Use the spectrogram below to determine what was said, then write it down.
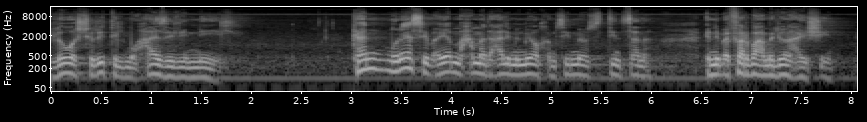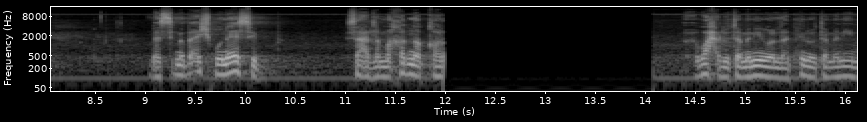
اللي هو الشريط المحاذي للنيل. كان مناسب أيام محمد علي من 150 160 سنة إن يبقى في 4 مليون عايشين. بس ما بقاش مناسب ساعة لما خدنا قرار 81 ولا 82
